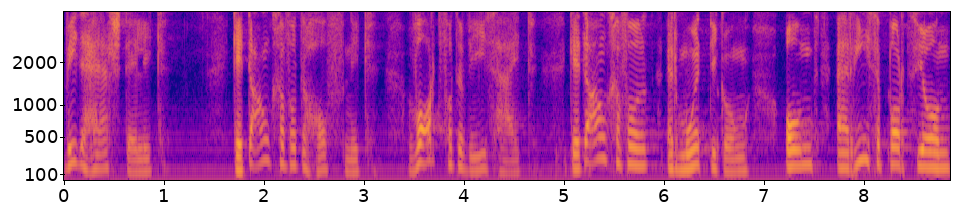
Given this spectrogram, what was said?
Wiederherstellung, Gedanken von der Hoffnung, Wort von der Weisheit, Gedanken von Ermutigung und eine riesige Portion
